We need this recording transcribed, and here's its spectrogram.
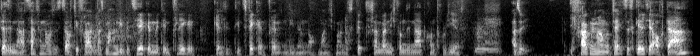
der Senat sagt dann auch, es ist auch die Frage, was machen die Bezirke mit dem Pflegegeld? Die zweckentfremden die dann auch manchmal. Und das wird scheinbar nicht vom Senat kontrolliert. Mhm. Also ich, ich frage mich mal, vielleicht ist das Geld ja auch da.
